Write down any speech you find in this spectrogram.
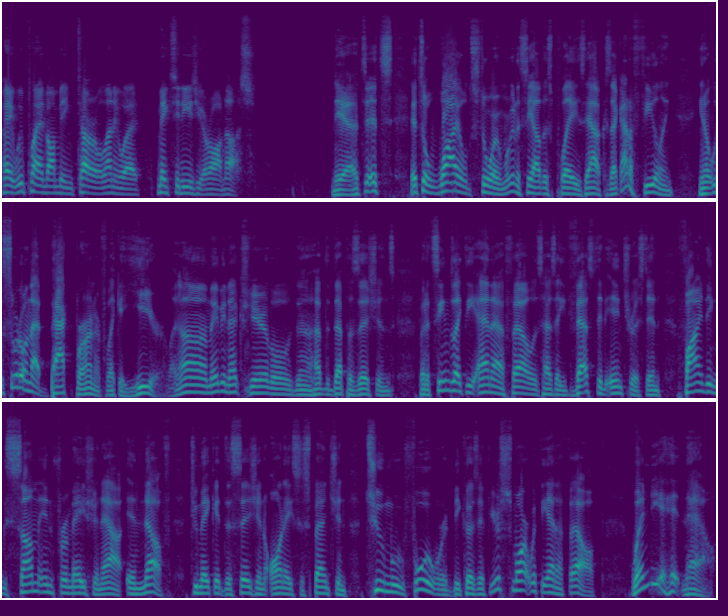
"Hey, we planned on being terrible anyway. Makes it easier on us." Yeah, it's it's it's a wild story, and we're going to see how this plays out. Because I got a feeling, you know, it was sort of on that back burner for like a year. Like, oh, maybe next year they'll you know, have the depositions. But it seems like the NFL is, has a vested interest in finding some information out enough to make a decision on a suspension to move forward. Because if you're smart with the NFL, when do you hit now?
